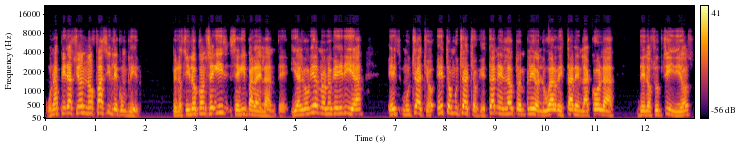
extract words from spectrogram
Una aspiración no fácil de cumplir, pero si lo conseguís, seguí para adelante. Y al gobierno lo que diría es, muchachos, estos muchachos que están en el autoempleo en lugar de estar en la cola de los subsidios,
